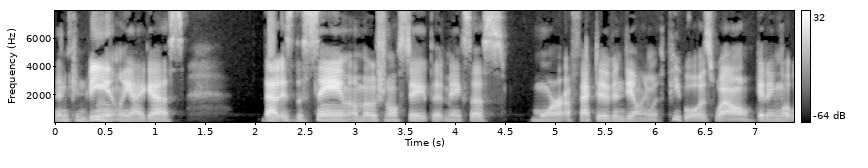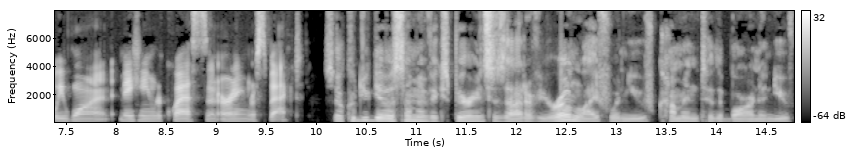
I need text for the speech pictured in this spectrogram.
and conveniently i guess that is the same emotional state that makes us more effective in dealing with people as well getting what we want making requests and earning respect So could you give us some of experiences out of your own life when you've come into the barn and you've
